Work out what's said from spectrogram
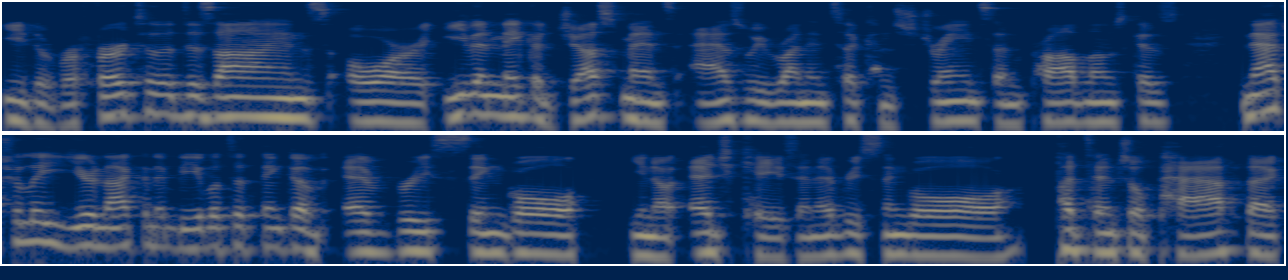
either refer to the designs or even make adjustments as we run into constraints and problems because naturally you're not going to be able to think of every single you know edge case and every single potential path that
